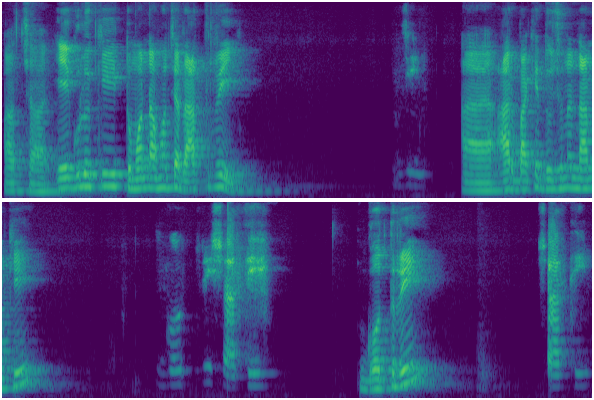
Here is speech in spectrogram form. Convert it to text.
আচ্ছা এগুলো কি তোমার নাম হচ্ছে রাত্রি? আর বাকি দুজনের নাম কি? গোত্রী সাথী। গোত্রী সাথী।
